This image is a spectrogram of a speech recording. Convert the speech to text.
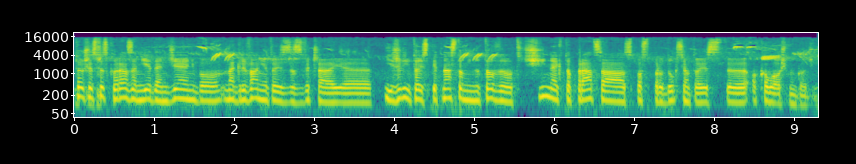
To już jest wszystko razem, jeden dzień, bo nagrywanie to jest zazwyczaj, e, jeżeli to jest 15-minutowy odcinek, to praca z postprodukcją to jest e, około 8 godzin.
